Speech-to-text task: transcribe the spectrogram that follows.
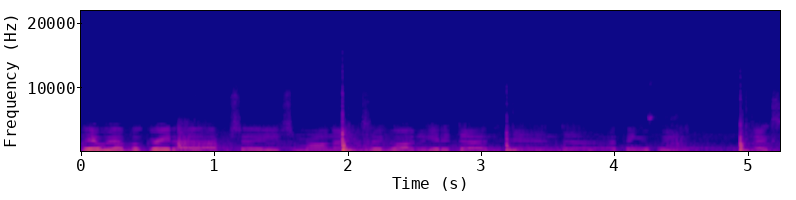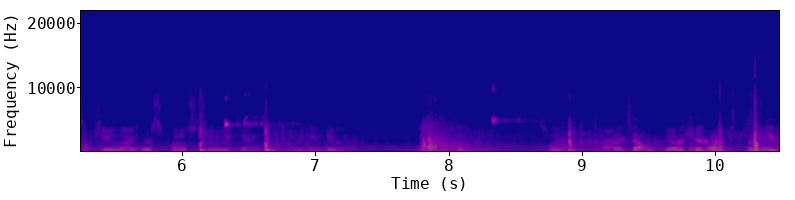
Yeah, we have a great uh, opportunity tomorrow night to go out and get it done, and uh, I think if we execute like we're supposed to, we can we can do that. Sweet. Thanks, Al. Appreciate it, man. Thank you.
